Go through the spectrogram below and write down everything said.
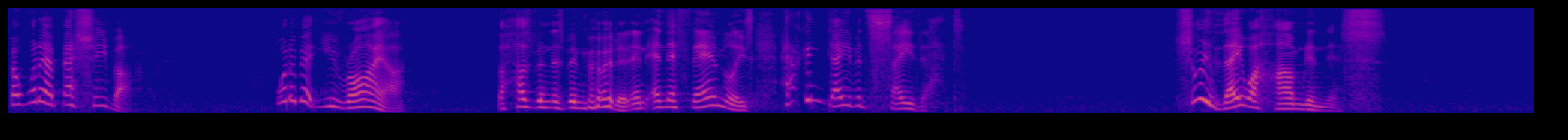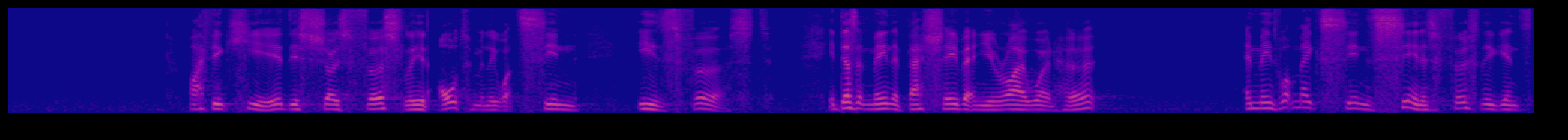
But what about Bathsheba? What about Uriah? the husband that's been murdered, and, and their families. How can David say that? Surely they were harmed in this. I think here this shows firstly and ultimately what sin is first. It doesn't mean that Bathsheba and Uriah weren't hurt. It means what makes sin sin is firstly against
